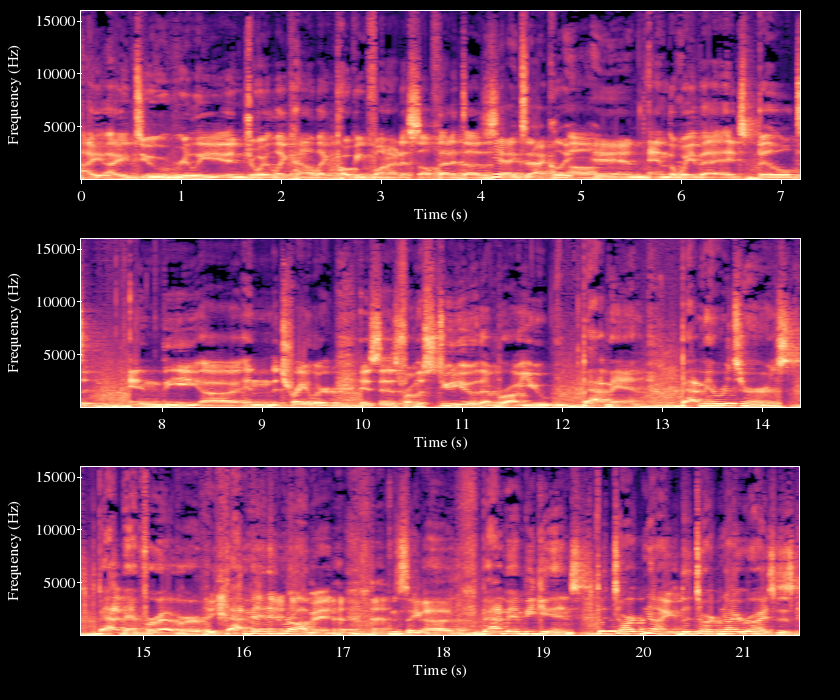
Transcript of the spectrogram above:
I, I do really enjoy like kind of like poking fun at itself that it does. Yeah, exactly. Um, and and the way that it's built in the uh, in the trailer, it says from the studio that brought you Batman, Batman Returns, Batman Forever, Batman and Robin. It's like uh, Batman Begins, The Dark Knight, The Dark Knight Rises,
